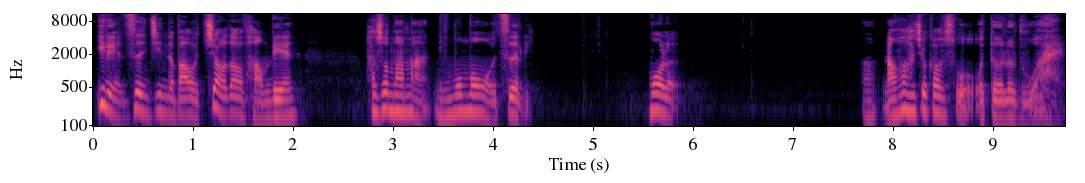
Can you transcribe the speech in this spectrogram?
一脸震惊的把我叫到旁边，她说：“妈妈，你摸摸我这里。”摸了，啊，然后她就告诉我，我得了乳癌。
